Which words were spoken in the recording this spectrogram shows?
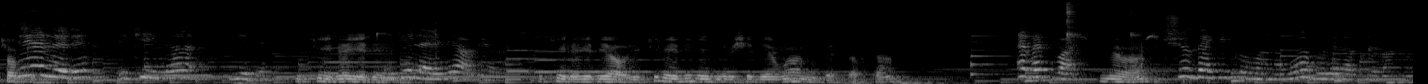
Çok güzel. Diğerleri 2 ile 7. 2 ile 7. 2 ile 7 alıyoruz. 2 ile 7'yi al. 2 ile 7 ile ilgili bir şey diyen var mı bu etrafta? Evet var. Ne var? Şuradaki kullanılıyor, burada da kullanılıyor.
